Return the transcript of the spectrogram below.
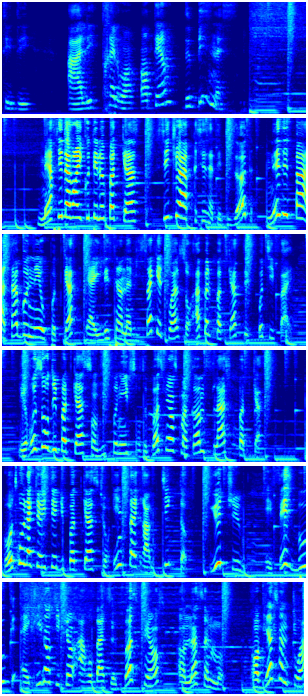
t'aider à aller très loin en termes de business. Merci d'avoir écouté le podcast. Si tu as apprécié cet épisode, n'hésite pas à t'abonner au podcast et à y laisser un avis 5 étoiles sur Apple Podcast et Spotify. Les ressources du podcast sont disponibles sur thebossfluence.com slash podcast. Retrouve l'actualité du podcast sur Instagram, TikTok, YouTube et Facebook avec l'identifiant TheBossFluence en un seul mot. Prends bien soin de toi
